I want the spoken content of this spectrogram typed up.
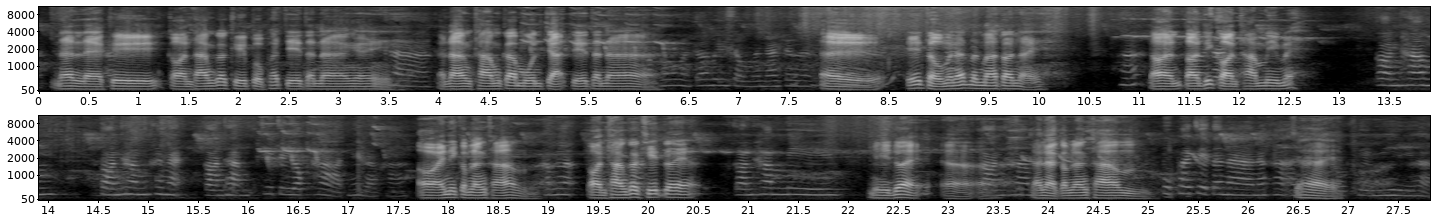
ดนั่นแหละคือก่อนทำก็คือปุพพเจตนาไงค่ะกำลังทำก็มูลจะเจตนา เลยเออเอ๊ะโสมนัสมันมาตอนไหน ฮะตอนตอนที่ก่อนทำมีไหมก่อนทำก่อนทำขณะก่อนทำที่จะยกถาดนี่เหรอคะอ๋ออันนี้กำลังทกำลังำก่อนทำก็คิดด้วยก่อนทำมี มีด้วยอ่าก่อนทำขณะกำลังทปุพพเจตนานะคะอันใช่โอเคมีค่ะ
